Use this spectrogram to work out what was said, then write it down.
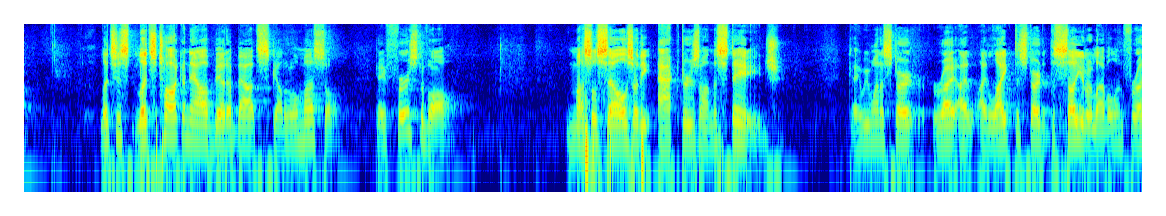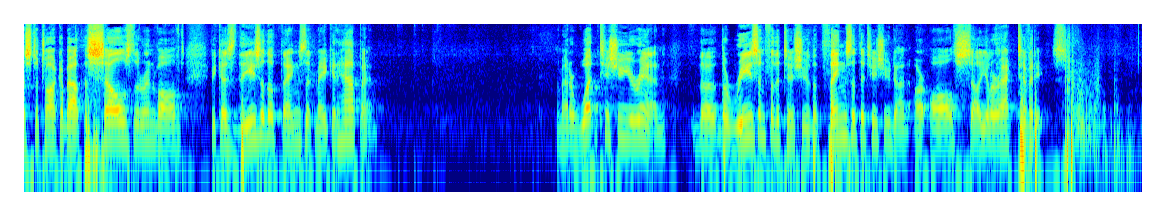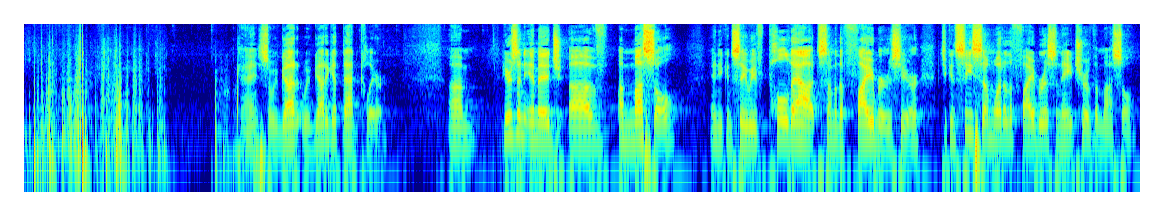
let's just let's talk now a bit about skeletal muscle. Okay, first of all, muscle cells are the actors on the stage. Okay, we want to start right. I, I like to start at the cellular level and for us to talk about the cells that are involved because these are the things that make it happen. No matter what tissue you're in, the, the reason for the tissue, the things that the tissue done are all cellular activities. Okay, so we've got we've got to get that clear. Um, Here's an image of a muscle, and you can see we've pulled out some of the fibers here, but you can see somewhat of the fibrous nature of the muscle.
